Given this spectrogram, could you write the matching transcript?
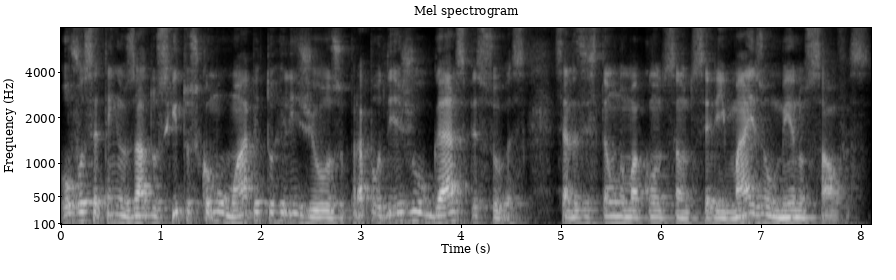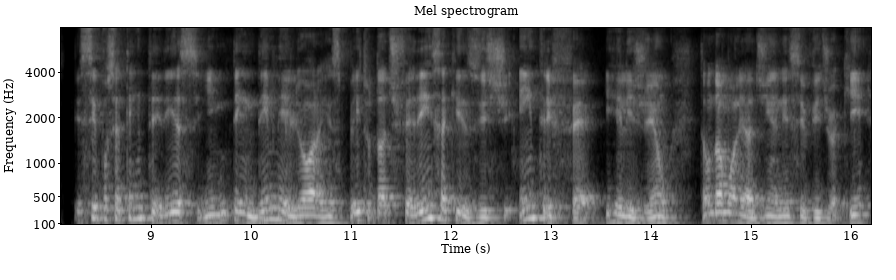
Ou você tem usado os ritos como um hábito religioso para poder julgar as pessoas se elas estão numa condição de serem mais ou menos salvas? E se você tem interesse em entender melhor a respeito da diferença que existe entre fé e religião, então dá uma olhadinha nesse vídeo aqui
